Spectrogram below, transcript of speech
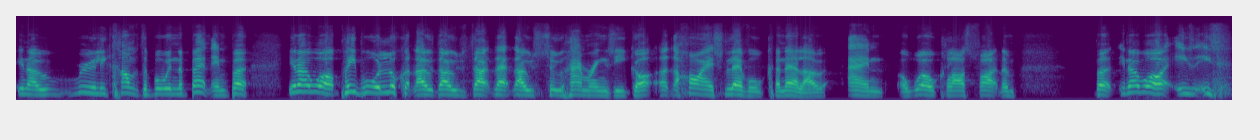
you know, really comfortable in the betting. But you know what? People will look at those those that, that those two hammerings he got at the highest level, Canelo, and a world class fighter. But you know what? He's he's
